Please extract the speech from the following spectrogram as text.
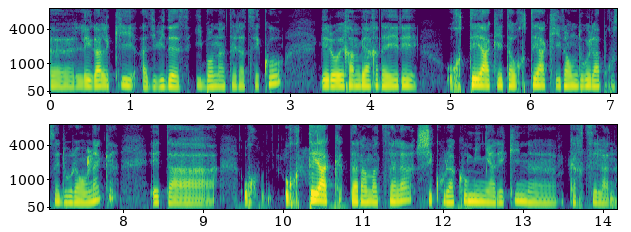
uh, legalki adibidez ibon ateratzeko, gero egan behar da ere urteak eta urteak iranduela prozedura honek, eta urteak dara matzala sekulako minarekin uh, kartzelan.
